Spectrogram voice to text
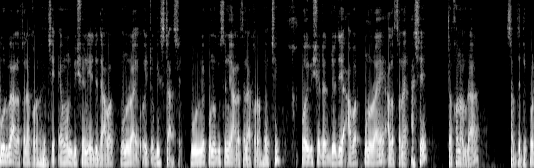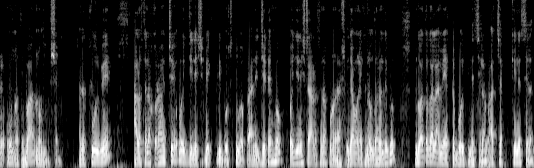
পূর্বে আলোচনা করা হয়েছে, এমন বিষয় নিয়ে যদি আবার পুনরায় ওই টপিক্সটা আসে, পূর্বে কোনো কিছু নিয়ে আলোচনা করা হয়েছে, ওই বিষয়টা যদি আবার পুনরায় আলোচনায় আসে, তখন আমরা সাবজেক্টের পরে উন অথবা নন বসে। অর্থাৎ পূর্বে আলোচনা করা হচ্ছে ওই জিনিস, ব্যক্তি, বস্তু বা প্রাণী, যেটাই হোক, ওই জিনিসটার আলোচনা পুনরায় আসলো। যেমন এখানে উদাহরণ দেখুন, গতকাল আমি একটা বই কিনেছিলাম। আচ্ছা কিনেছিলাম।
